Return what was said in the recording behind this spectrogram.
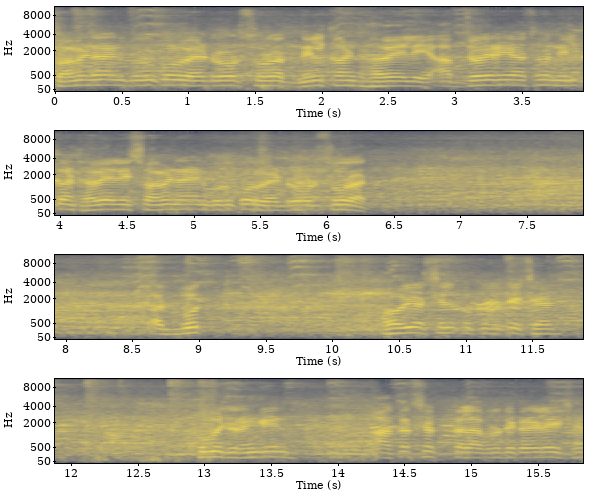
સ્વામિનારાયણ ગુરુકુળ વેડ રોડ, સુરત, નીલકંઠ હવેલી. આપ જોઈ રહ્યા છો નીલકંઠ હવેલી સ્વામિનારાયણ ગુરુકુળ વેડ રોડ, સુરત. અદ્ભુત ભવ્ય શિલ્પકૃતિ છે. ખૂબ જ રંગીન, આકર્ષક કલાકૃતિ કરેલી છે.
